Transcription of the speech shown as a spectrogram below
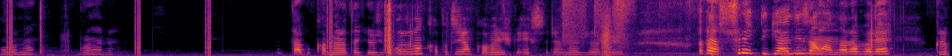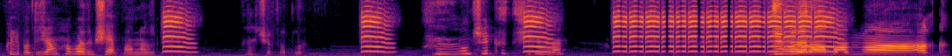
Oluyor lan? Bu ne? Tabii kamerada gözüküyor. O zaman kapatacağım kamerayı çünkü ekstremler görüyor. Arkadaşlar sürekli geldiği zamanlara böyle klip klip atacağım. Ha bu arada bir şey yapmam lazım. Çok tatlı. Oğlum çok kısıtışırım lan. Düğmelere abanmak.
